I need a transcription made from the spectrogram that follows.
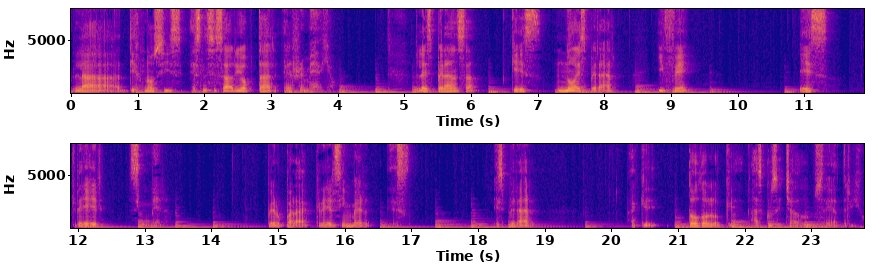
la diagnosis es necesario optar el remedio. La esperanza, que es no esperar, y fe es creer sin ver. Pero para creer sin ver es esperar a que todo lo que has cosechado sea trigo.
